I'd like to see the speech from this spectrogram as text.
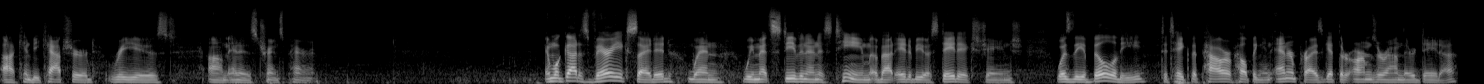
uh, can be captured, reused, um, and is transparent. And what got us very excited when we met Stephen and his team about AWS Data Exchange was the ability to take the power of helping an enterprise get their arms around their data,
